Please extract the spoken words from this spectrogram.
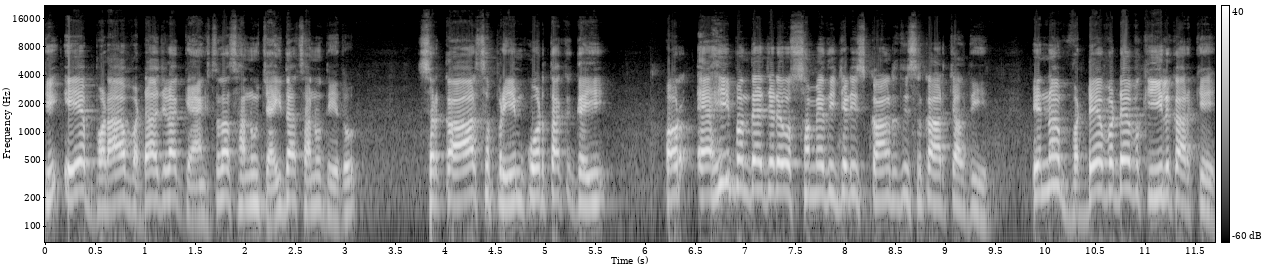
ਕਿ ਇਹ ਬੜਾ ਵੱਡਾ ਜਿਹੜਾ ਗੈਂਗਸਟਰ ਆ, ਸਾਨੂੰ ਚਾਹੀਦਾ, ਸਾਨੂੰ ਦੇ ਦਿਓ ਸਰਕਾਰ ਸੁਪਰੀਮ ਕੋਰਟ ਤੱਕ ਗਈ ਔਰ ਇਹੀ ਬੰਦੇ ਜਿਹੜੇ ਉਸ ਸਮੇਂ ਦੀ ਜਿਹੜੀ ਕਾਂਗਰਸ ਦੀ ਸਰਕਾਰ ਚੱਲਦੀ ਇਹਨਾਂ ਵੱਡੇ ਵੱਡੇ ਵਕੀਲ ਕਰਕੇ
